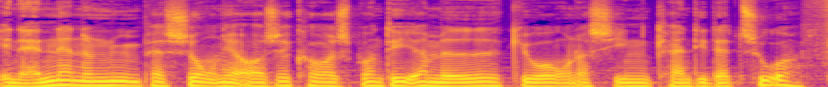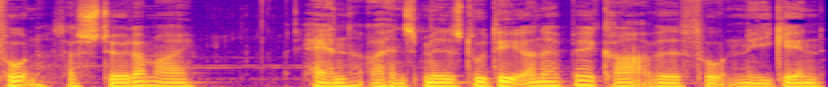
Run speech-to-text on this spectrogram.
En anden anonym person, jeg også korresponderer med, gjorde under sin kandidatur fund, der støtter mig. Han og hans medstuderende begravede fundene igen.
